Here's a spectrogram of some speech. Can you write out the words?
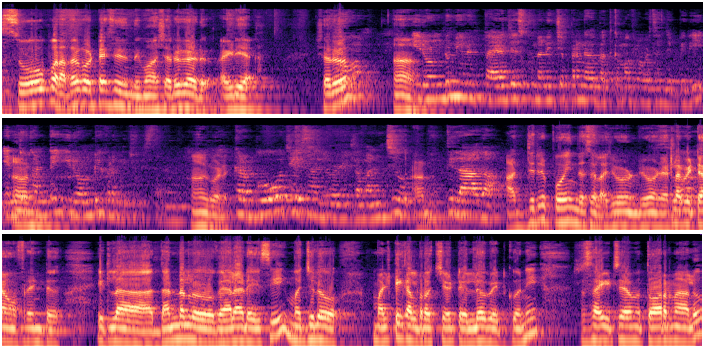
సూపర్ అదర్ కొట్టేసింది మా షరుగాడు ఐడియా. షరు? ఆ, ఈ రెండు నేను తయారు చేసుకున్నాను. చెప్పాను కదా బతుకమ్మ ఫ్లవర్స్ అని ఎందుకంటే ఈ రెండు ఇక్కడ మీకు చూపిస్తాను ఆ, ఇదిగోండి ఇక్కడ బో చేశాను చూడండి ఇట్లా మంచి గుత్తి లాగా అదిరిపోయింది అసలు. చూడండి చూడండి ఎట్లా పెట్టాము ఫ్రంట్. ఇట్లా దండలు వేలాడేసి మధ్యలో మల్టీ కలర్ వచ్చేట్టు ఎల్లో పెట్టుకొని సైడ్స్ ఏమో తోరణాలు.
